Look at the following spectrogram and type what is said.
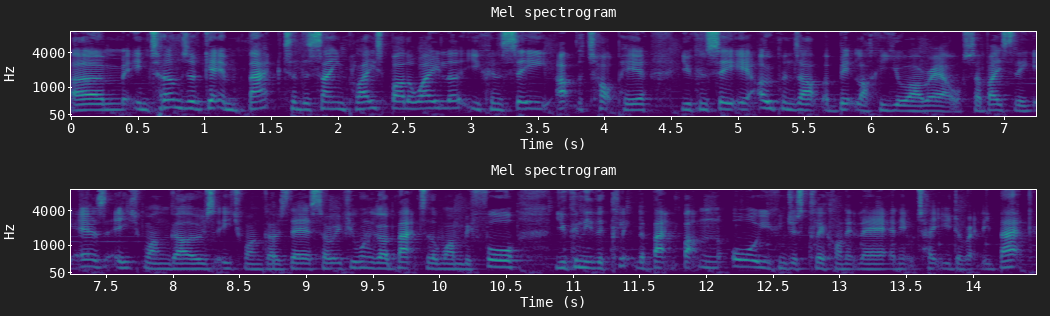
Um, in terms of getting back to the same place, by the way, look, you can see up the top here, you can see it opens up a bit like a URL. So basically, as each one goes, each one goes there. So if you want to go back to the one before, you can either click the back button or you can just click on it there, and it will take you directly back.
